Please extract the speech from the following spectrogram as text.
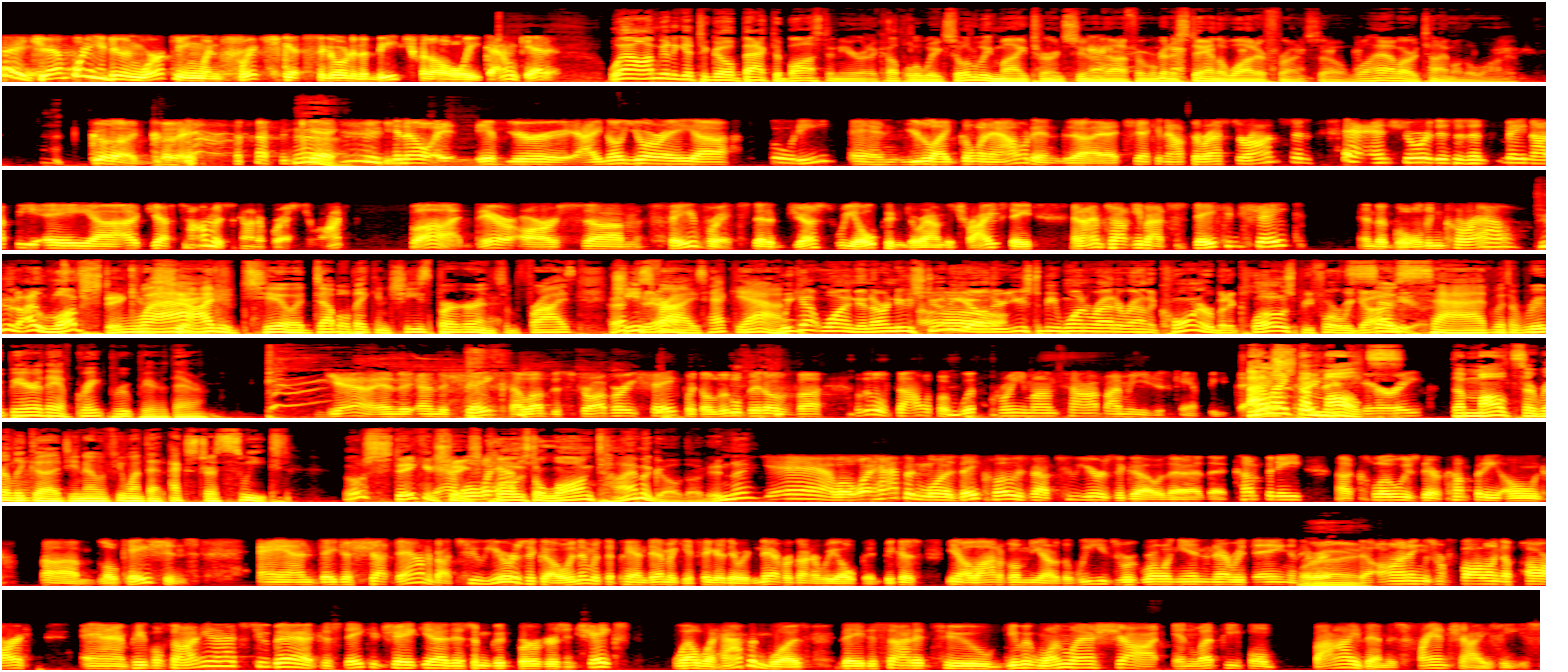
Hey, Jeff, what are you doing working when Fritz gets to go to the beach for the whole week? I don't get it. Well, I'm going to get to go back to Boston here in a couple of weeks, so it'll be my turn soon enough, and we're going to stay on the waterfront. So we'll have our time on the water. Good, good. okay. You know, if you're, I know you're a uh, foodie and you like going out and uh, checking out the restaurants, and and sure, this isn't may not be a, uh, a Jeff Thomas kind of restaurant, but there are some favorites that have just reopened around the tri-state, and I'm talking about Steak and Shake and the Golden Corral. Dude, I love steak and wow, shake. I do too. A double bacon cheeseburger and some fries. Heck Cheese yeah. fries. Heck yeah. We got one in our new studio. Oh. There used to be one right around the corner, but it closed before we got so here. sad with a root beer. They have great root beer there. Yeah, and the and the shakes. I love the strawberry shake with a little bit of uh, a little dollop of whipped cream on top. I mean, you just can't beat that. I like the malts. The malts are really good. You know, if you want that extra sweet. Those steak and Yeah, shakes well, closed a long time ago, though, didn't they? Yeah, well, what happened was they closed about two years ago. The the company uh, closed their company owned um, locations, and they just shut down about two years ago. And then with the pandemic, you figured they were never going to reopen because you know a lot of them, you know, the weeds were growing in and everything, and they Right. were the awnings were falling apart. And people thought, yeah, it's too bad because Steak and Shake, yeah, there's some good burgers and shakes. Well, what happened was they decided to give it one last shot and let people buy them as franchisees.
